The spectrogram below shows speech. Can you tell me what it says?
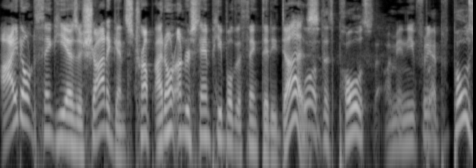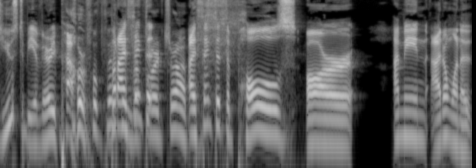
I don't think he has a shot against Trump. I don't understand people that think that he does. well, the polls though. I mean, you forget, polls used to be a very powerful thing. but I think before that Trump. I think that the polls are. I mean, I don't want to.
